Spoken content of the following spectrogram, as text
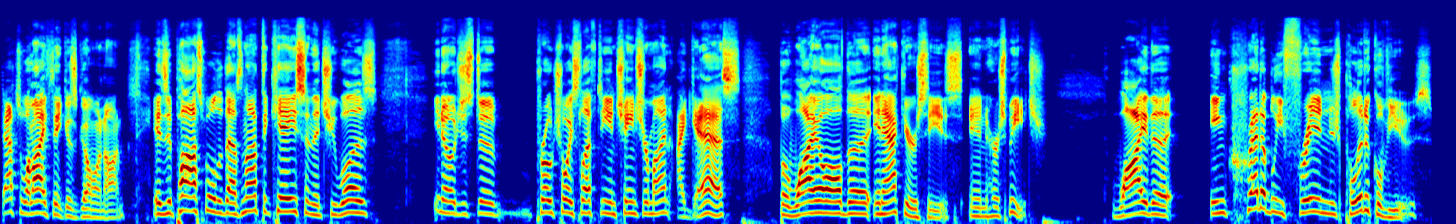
That's what I think is going on. Is it possible that that's not the case and that she was, you know, just a pro choice lefty and changed her mind? I guess. But why all the inaccuracies in her speech? Why the incredibly fringe political views?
